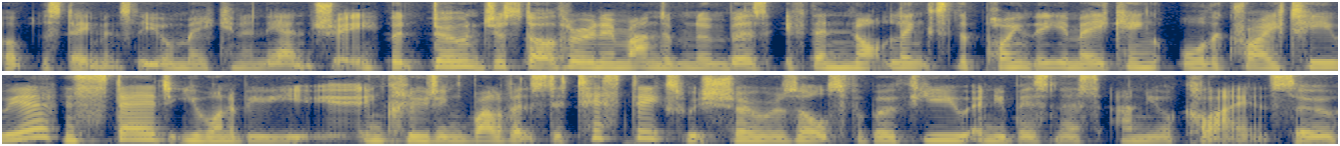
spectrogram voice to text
up the statements that you're making in the entry. But don't just start throwing in random numbers if they're not linked to the point that you're making or the criteria. Instead, you want to be including relevant statistics which show results for both you and your business business and your clients. So,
